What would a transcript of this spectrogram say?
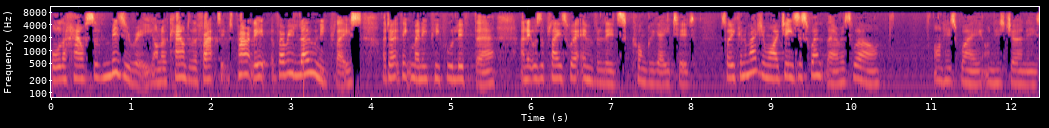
or the house of misery on account of the fact it was apparently a very lonely place. I don't think many people lived there, and it was a place where invalids congregated. So you can imagine why Jesus went there as well on his way, on his journeys.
